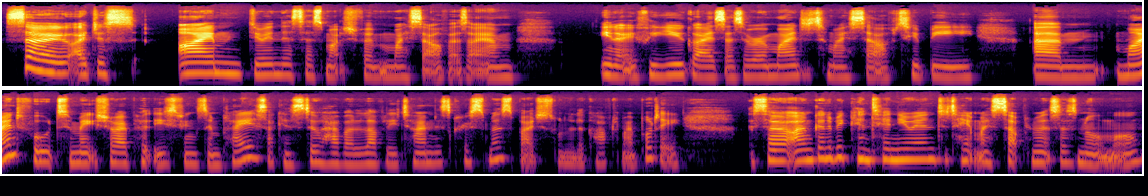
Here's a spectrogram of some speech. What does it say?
So I just I'm doing this as much for myself as I am, you know, for you guys as a reminder to myself to be um, mindful to make sure I put these things in place. I can still have a lovely time this Christmas, but I just want to look after my body. So I'm going to be continuing to take my supplements as normal.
